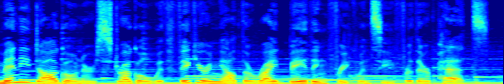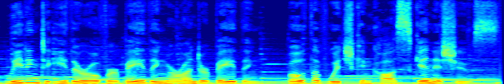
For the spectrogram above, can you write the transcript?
Many dog owners struggle with figuring out the right bathing frequency for their pets, leading to either overbathing or underbathing, both of which can cause skin issues.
